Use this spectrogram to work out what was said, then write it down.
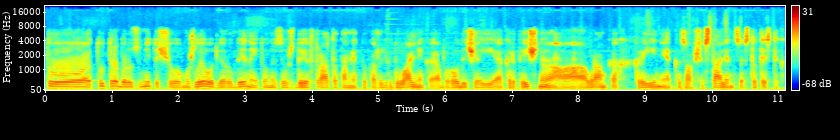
то тут треба розуміти, що можливо для родини, і то не завжди втрата, там, як то кажуть, годувальника або родича є критичною. А в рамках країни, як казав що Сталін, це статистика.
